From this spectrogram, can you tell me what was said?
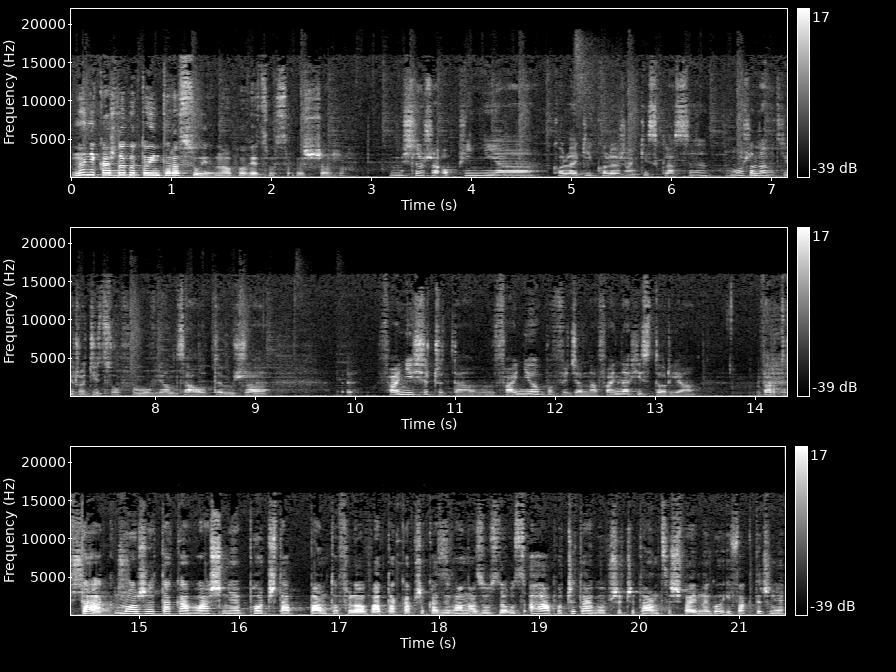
No nie każdego to interesuje, no powiedzmy sobie szczerze. Myślę, że opinia kolegi, koleżanki z klasy, może nawet i rodziców, mówiąca o tym, że y, fajnie się czyta, fajnie opowiedziana, fajna historia, warto się Tak, może taka właśnie poczta pantoflowa, taka przekazywana z ust do ust, a poczytaj, bo przeczytałam coś fajnego i faktycznie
